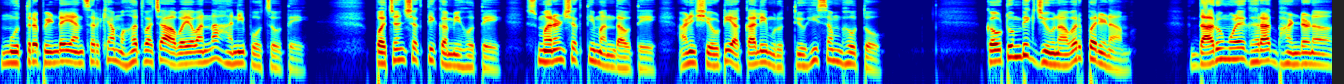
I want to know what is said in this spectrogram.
मूत्रपिंड यांसारख्या महत्त्वाच्या अवयवांना हानी पोचवते. पचनशक्ती कमी होते स्मरणशक्ती मंदावते आणि शेवटी अकाली मृत्यूही संभवतो. कौटुंबिक जीवनावर परिणाम. दारूमुळे घरात भांडणं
